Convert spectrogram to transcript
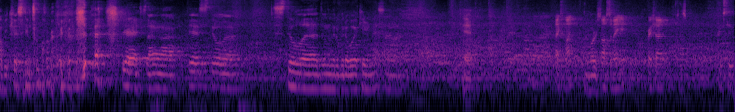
I'll be cursing him tomorrow. yeah, so uh, yeah, still, uh, still uh, doing a little bit of work here and there. So uh, yeah, Thanks, mate. no worries. Nice to meet you. Appreciate it. Thanks, Tim.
